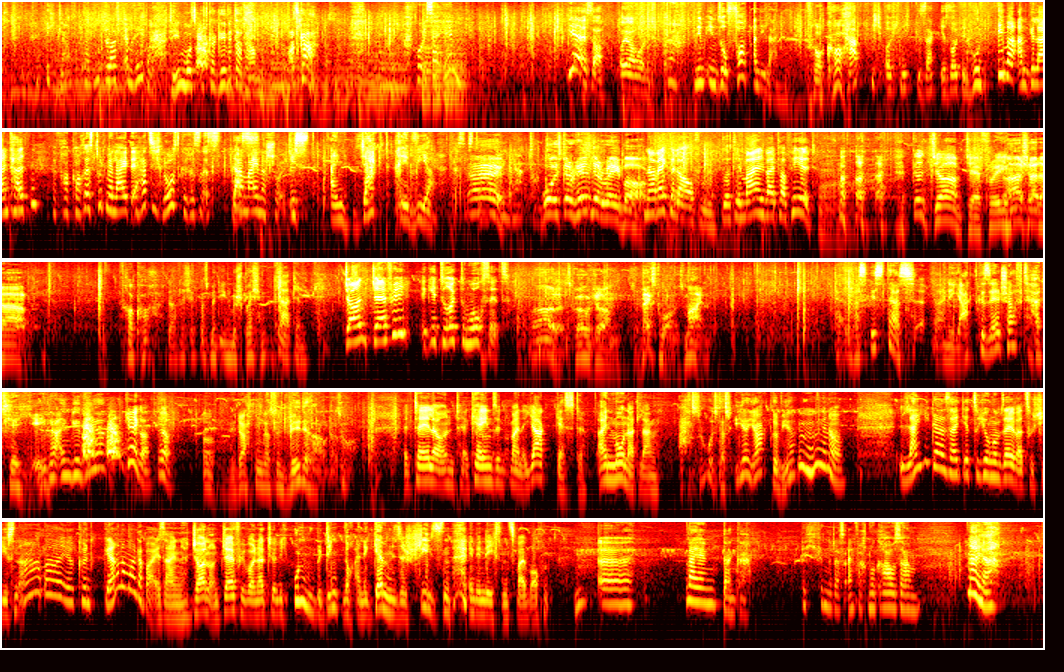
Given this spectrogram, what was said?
Ich glaube, da hinten läuft ein Rehbock. Den muss Oskar gewittert haben. Oskar! Wo ist er hin? Hier ist er, euer Hund. Nimm ihn sofort an die Leine. Frau Koch. Hab ich euch nicht gesagt, ihr sollt den Hund immer angeleint halten? Frau Koch, es tut mir leid, er hat sich losgerissen. Es war meine Schuld. ist ein Jagdrevier. Das ist Hey, ein Jagdhund. wo ist der Hinterrehbock? Na, weggelaufen. Du hast ihn meilenweit verfehlt. Good job, Jeffrey. Ah, shut up. Frau Koch, darf ich etwas mit Ihnen besprechen? Klar, Tim. John, Jeffrey, ihr geht zurück zum Hochsitz. Ah, let's go, John. The next one is mine. Was ist das? Eine Jagdgesellschaft? Hat hier jeder ein Gewehr? Jäger, ja. Wir dachten, das sind Wilderer oder so. Herr Taylor und Herr Kane sind meine Jagdgäste. Einen Monat lang. Ach so, ist das Ihr Jagdrevier? Mhm, genau. Leider seid ihr zu jung, um selber zu schießen, aber ihr könnt gerne mal dabei sein. John und Jeffrey wollen natürlich unbedingt noch eine Gemse schießen in den nächsten zwei Wochen. Äh, nein, danke. Ich finde das einfach nur grausam. Naja,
